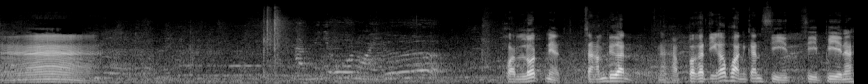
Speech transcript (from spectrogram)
อ่าอัดวิดีโอหน่อยเออผ่อนรถเนี่ยสามเดือนนะครับ ปกติก็ผ่อนกันสี่สี่ปีนะ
